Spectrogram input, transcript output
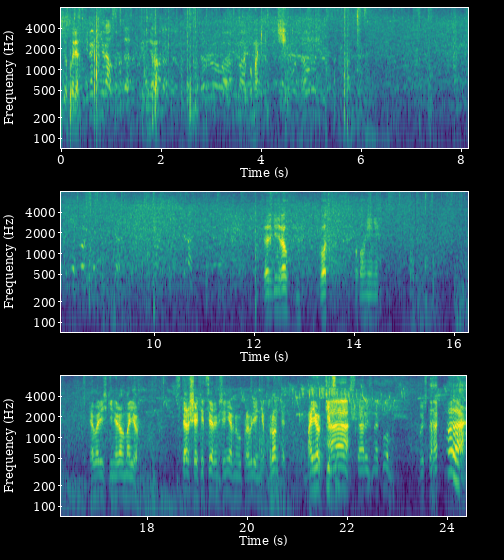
Все в порядке. Тебя генерал. Генерал. Ну-ка, помоги. Черт. Товарищ генерал, вот пополнение. Генерал-майор, старший офицер инженерного управления фронта, майор Птицын. А, старый знакомый. Вы что? А!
